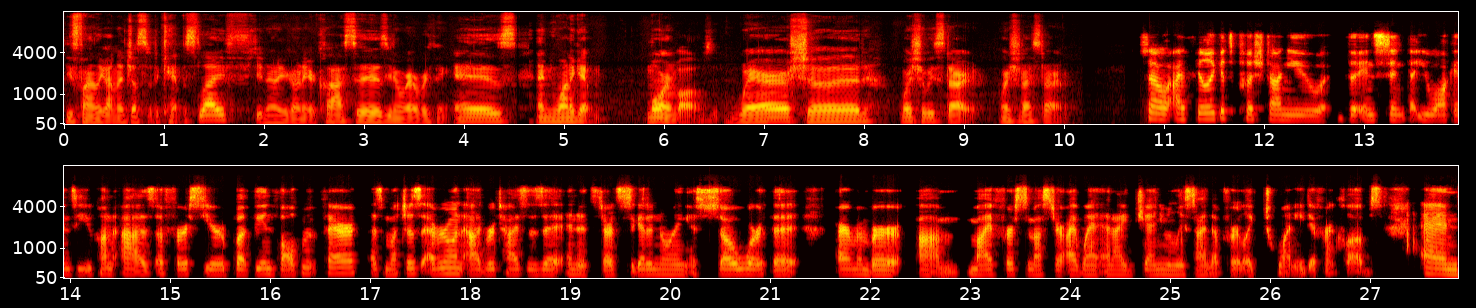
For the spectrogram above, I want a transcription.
you've finally gotten adjusted to campus life. You know, you're going to your classes, you know where everything is, and you want to get more involved. Where should where should we start? Where should I start? So I feel like it's pushed on you the instant that you walk into UConn as a first year, but the involvement fair, as much as everyone advertises it and it starts to get annoying, is so worth it I remember um, my first semester, I went and I genuinely signed up for like 20 different clubs. And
